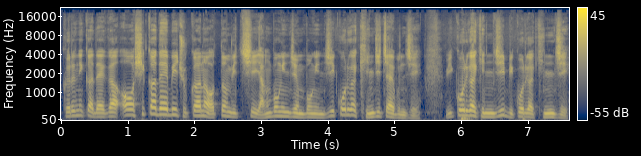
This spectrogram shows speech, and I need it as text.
그러니까 내가 어 시가 대비 주가는 어떤 위치 양봉인지 음봉인지 꼬리가 긴지 짧은지 윗꼬리가 긴지 밑꼬리가 긴지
